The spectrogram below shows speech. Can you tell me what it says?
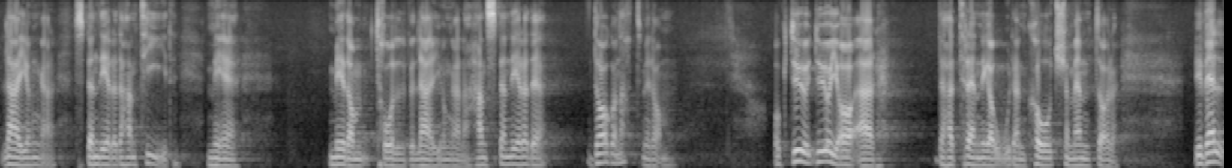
lärjungar, spenderade han tid med, med de tolv lärjungarna. Han spenderade dag och natt med dem. Och du, du och jag är, de här trendiga orden, coach och mentor, vi, väl,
